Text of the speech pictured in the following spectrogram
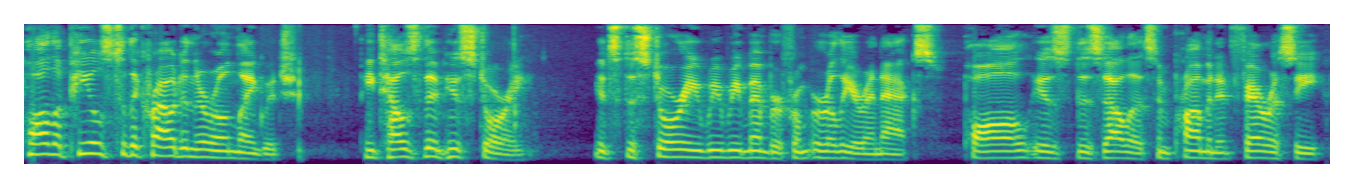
Paul appeals to the crowd in their own language. He tells them his story. It's the story we remember from earlier in Acts. Paul is the zealous and prominent Pharisee,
